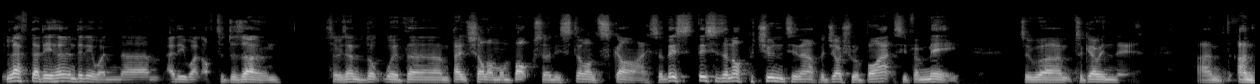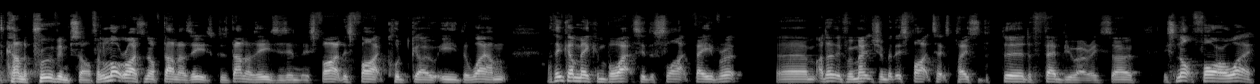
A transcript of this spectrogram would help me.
he left Eddie Hearn, didn't he, when um, Eddie went off to DAZN. So he's ended up with um, Ben Shalom on BOXXER, and he's still on Sky. So this this is an opportunity now for Joshua Buatsi, for me, to um, to go in there and and kind of prove himself. And I'm not writing off Dan Azeez because Dan Azeez is in this fight. This fight could go either way. I'm I think I'm making Buatsi the slight favourite. Um, I don't know if we mentioned, but this fight takes place the 3rd of February, so it's not far away.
